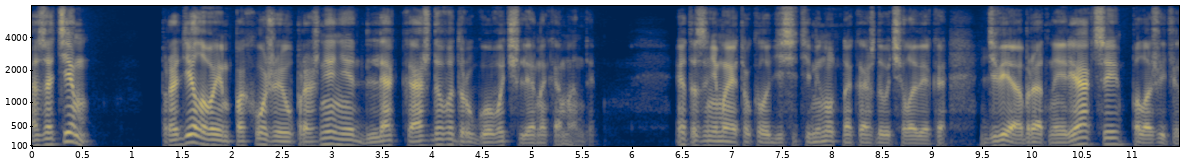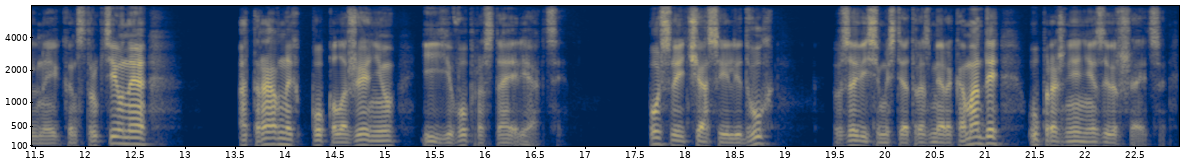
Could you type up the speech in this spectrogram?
А затем проделываем похожие упражнения для каждого другого члена команды. Это занимает около 10 минут на каждого человека. Две обратные реакции, положительная и конструктивная, от равных по положению и его простая реакция. После часа или двух, в зависимости от размера команды, упражнение завершается –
